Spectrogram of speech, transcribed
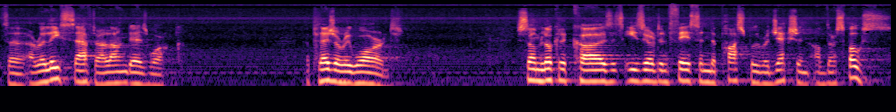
It's a, a release after a long day's work, a pleasure reward. Some look at it because it's easier than facing the possible rejection of their spouse.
